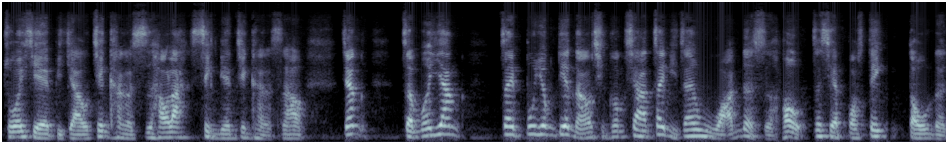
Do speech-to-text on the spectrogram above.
做一些比较健康的嗜好啦，新年健康的嗜好，这样怎么样在不用电脑情况下，在你在玩的时候，这些 posting 都能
